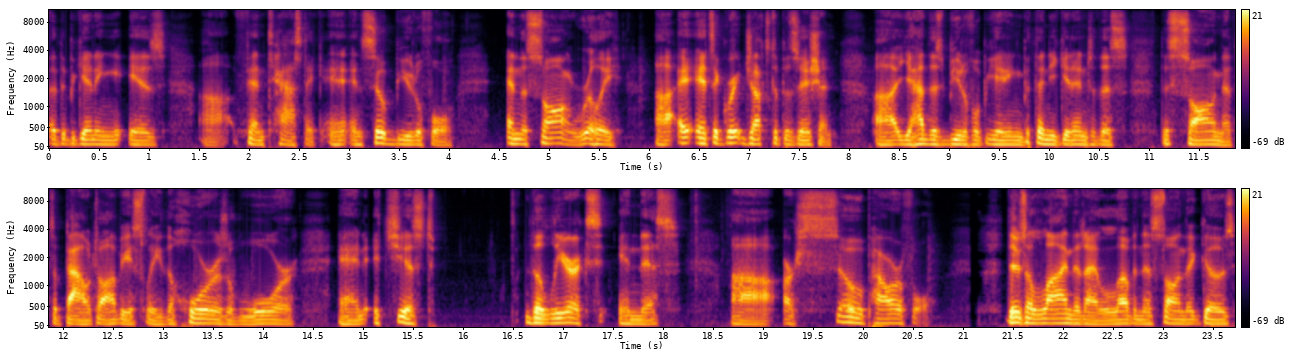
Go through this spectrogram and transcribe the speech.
at the beginning is uh, fantastic and, and, so beautiful, and the song really. Uh, it, it's a great juxtaposition. Uh, you have this beautiful beginning, but then you get into this this song that's about obviously the horrors of war, and it just the lyrics in this uh, are so powerful. There's a line that I love in this song that goes,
